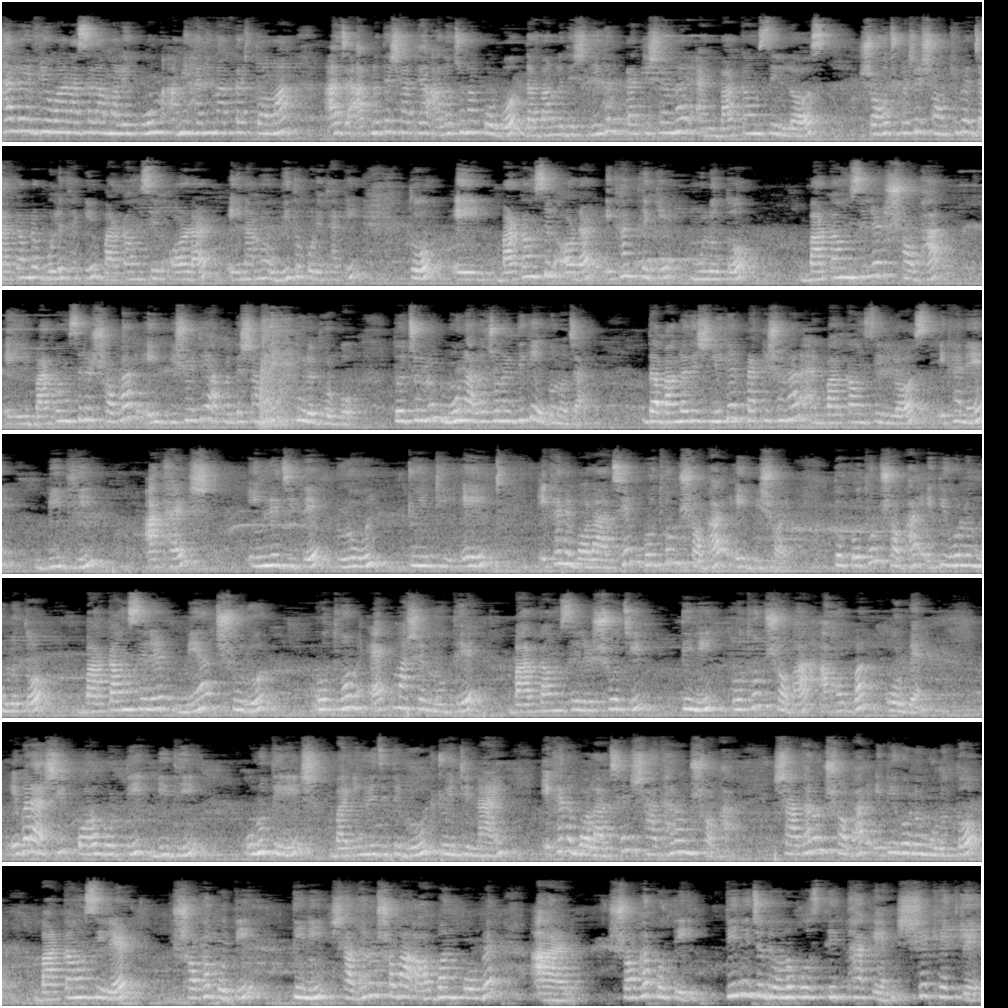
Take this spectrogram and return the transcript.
Hello everyone আসসালামু আলাইকুম আমি হালিমা আক্তার তমা। আজ আপনাদের সাথে আলোচনা করব the Bangladesh legal practitioner and bar council laws সহজ ভাষায় সংক্ষেপে যাকে আমরা বলে থাকি বার কাউন্সিল অর্ডার এই নামে অভিহিত করে থাকি। তো এই বার কাউন্সিল অর্ডার এখান থেকে মূলত বার কাউন্সিলের সভা, এই বার কাউন্সিলের সভার এই বিষয়টি আপনাদের সামনে তুলে ধরবো। তো চলুন মূল আলোচনার দিকে এগোনো যাক। The Bangladesh legal practitioner and bar council laws, এখানে বিধি, আঠাইশ, ইংরেজিতে রুল টোয়েন্টি এইট, এখানে বলা আছে প্রথম সভা এই বিষয়। তো প্রথম সভা এটি হলো মূলত বার কাউন্সিলের মেয়াদ শুরুর প্রথম এক মাসের মধ্যে বার কাউন্সিলের সচিব তিনি প্রথম সভা আহ্বান করবেন। এবার আসি পরবর্তী বিধি, উনতিরিশ বা ইংরেজিতে রুল টোয়েন্টি নাইন এখানে বলা আছে সাধারণ সভা। সাধারণ সভা এটি হলো মূলত বার কাউন্সিলের সভাপতি, তিনি সাধারণ সভা আহ্বান করবেন আর সভাপতি, তিনি যদি অনুপস্থিত থাকেন, সেক্ষেত্রে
